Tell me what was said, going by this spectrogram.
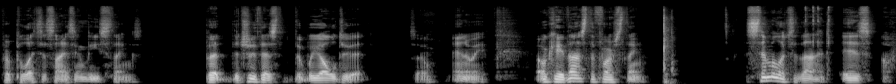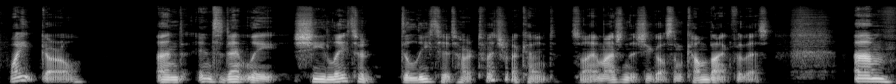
for politicizing these things. But the truth is that we all do it. So anyway, okay, that's the first thing. Similar to that is a white girl and incidentally, she later deleted her Twitter account. So I imagine that she got some comeback for this. Um,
